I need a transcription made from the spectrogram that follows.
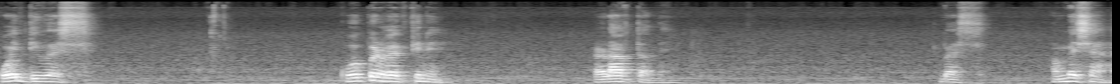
કોઈ દિવસ કોઈ પણ વ્યક્તિને રડાવતા નહીં. બસ, હંમેશા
